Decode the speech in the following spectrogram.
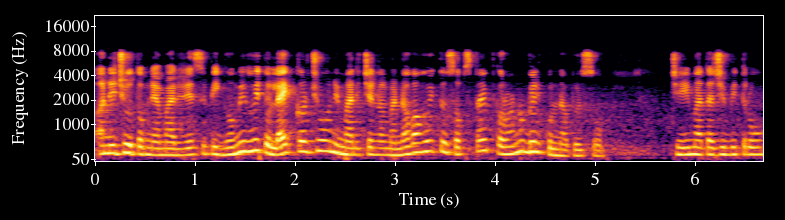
અને જો તમને મારી રેસીપી ગમી હોય તો લાઇક કરજો અને મારી ચેનલમાં નવા હોય તો સબસ્ક્રાઈબ કરવાનું બિલકુલ ના ભૂલશો. જય માતાજી મિત્રો.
